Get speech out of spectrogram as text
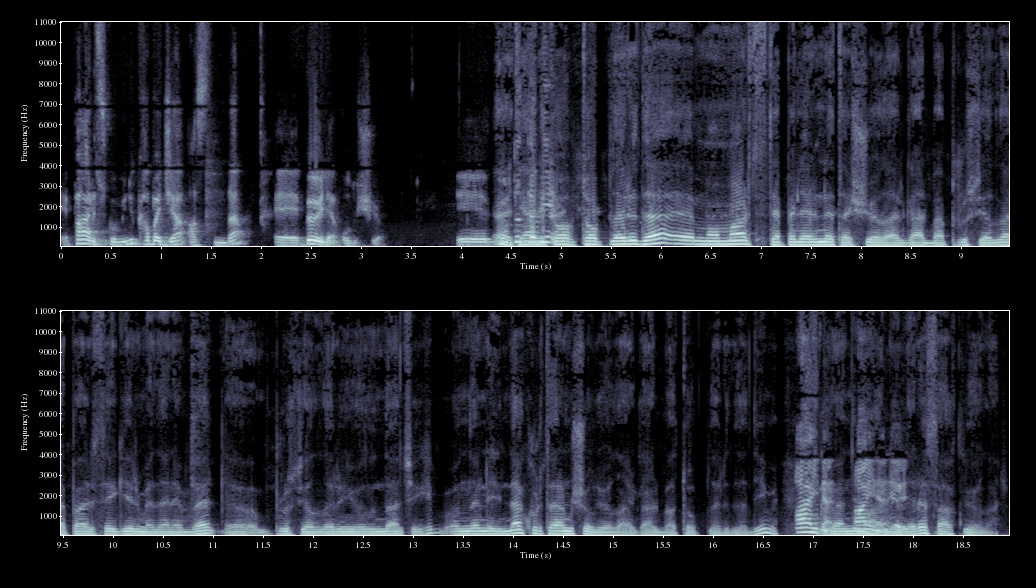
E, Paris Komünü kabaca aslında e, böyle oluşuyor. Ee, evet yani tabii... top, topları da e, Montmartre tepelerine taşıyorlar galiba Prusyalılar Paris'e girmeden evvel e, Prusyalıların yolundan çekip onların elinden kurtarmış oluyorlar galiba topları da değil mi? Aynen. Güvenli aynen evet. saklıyorlar.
